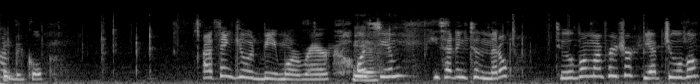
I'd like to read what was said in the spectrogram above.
That'd be cool. I think it would be more rare. Oh, I see him. He's heading to the middle. Two of them, I'm pretty sure. Yep, two of them.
